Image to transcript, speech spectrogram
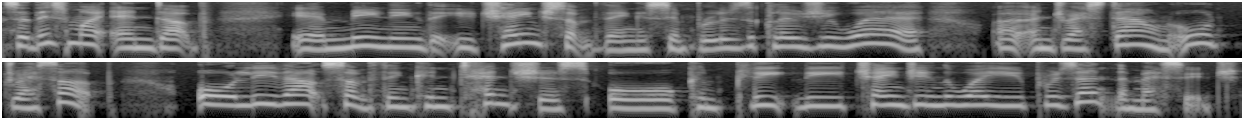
So, this might end up you know, meaning that you change something as simple as the clothes you wear uh, and dress down or dress up, or leave out something contentious or completely changing the way you present the message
